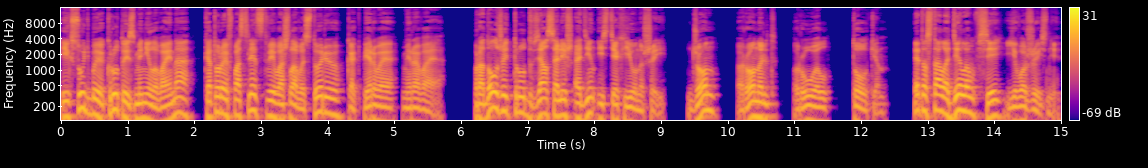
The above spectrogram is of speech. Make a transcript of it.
Их судьбы круто изменила война, которая впоследствии вошла в историю как Первая мировая. Продолжить труд взялся лишь один из тех юношей – Джон Рональд Руэлл Толкин. Это стало делом всей его жизни.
